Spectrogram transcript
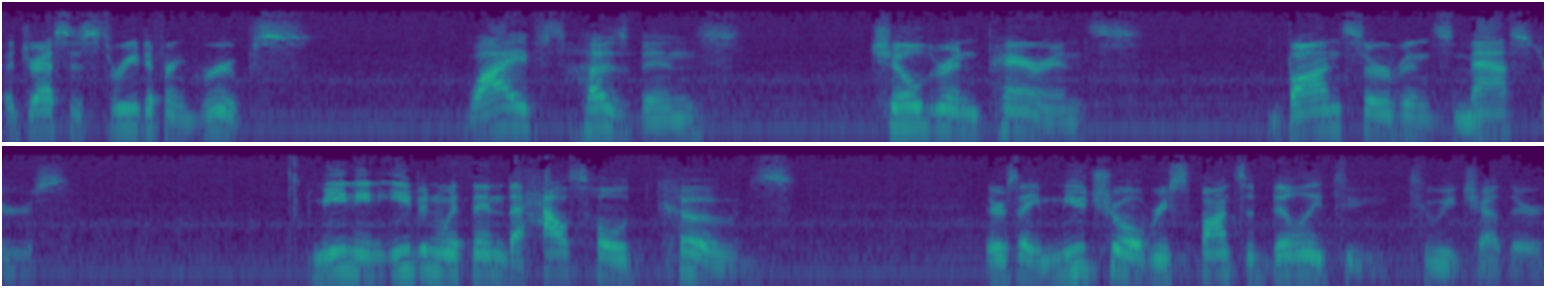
addresses three different groups wives, husbands, children, parents, bondservants, masters. Meaning, even within the household codes, there's a mutual responsibility to, to each other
